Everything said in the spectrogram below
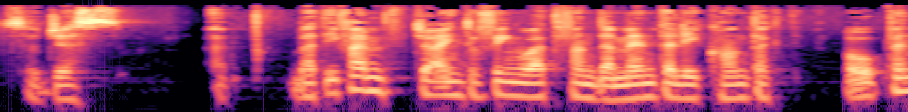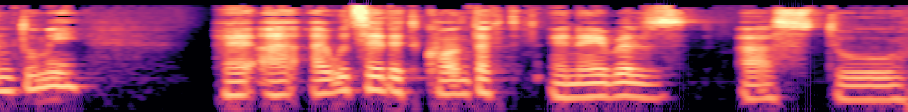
so just. But if I'm trying to think what fundamentally contact opened to me, I, I would say that contact enables us to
